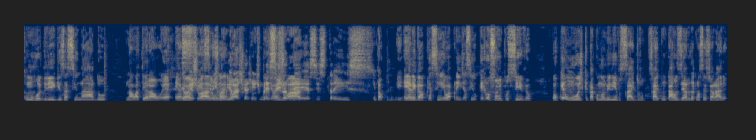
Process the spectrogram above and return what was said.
com o Rodrigues assinado na lateral. É, é, é enjoado, hein, mano? Eu acho que a gente precisa ter esses três. Então, é legal porque assim, eu aprendi assim, o que é o sonho possível? Qualquer um hoje que tá com o nome limpo sai, de sai com carro zero da concessionária.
